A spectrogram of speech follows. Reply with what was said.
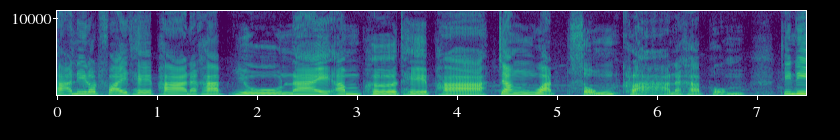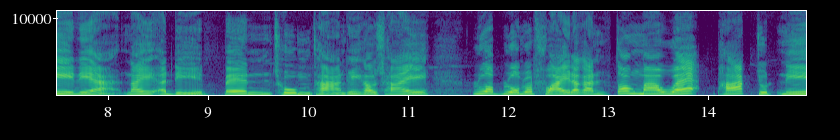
ถานีรถไฟเทพานะครับ อยู่ในอำเภอเทพา จังหวัดสงขลานะครับผม ที่นี่เนี่ยในอดีตเป็นชุมทางที่เขาใช้รวบรวมรถไฟแล้วกัน ต้องมาแวะพักจุดนี้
